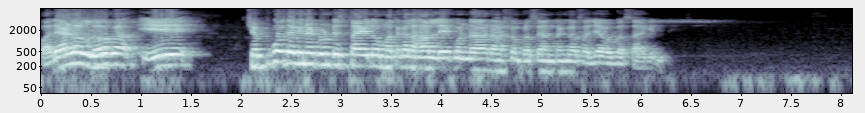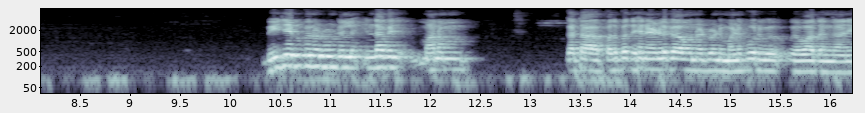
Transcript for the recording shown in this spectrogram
పదేళ్ళలోగా ఏ చెప్పుకోదగినటువంటి స్థాయిలో మతకలహాలు లేకుండా రాష్ట్రం ప్రశాంతంగా సజావుగా సాగింది. బీజేపీకి ఉన్నటువంటి ఇందాక మనం గత పది పదిహేను ఏళ్ళుగా ఉన్నటువంటి మణిపూర్ వివాదం కానీ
